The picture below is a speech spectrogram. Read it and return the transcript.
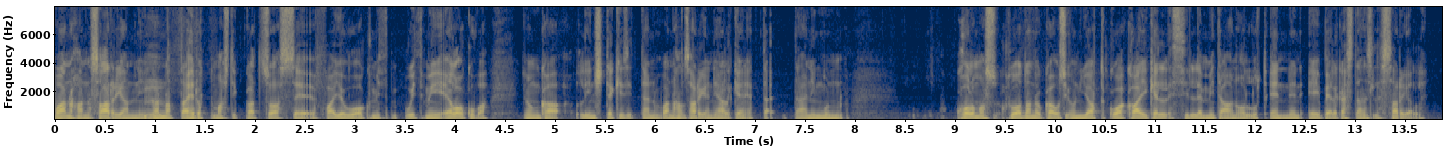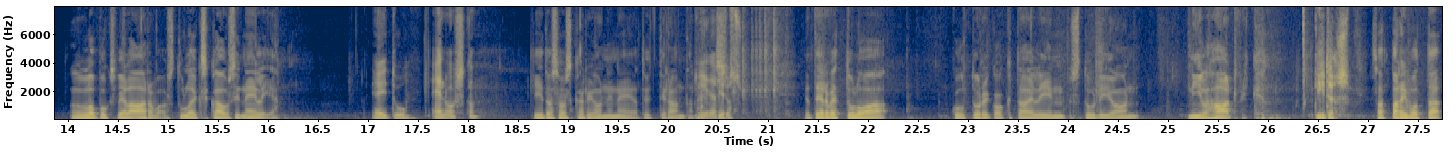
vanhan sarjan, niin mm. kannattaa ehdottomasti katsoa se Firewalk with Me elokuva, jonka Lynch teki sitten vanhan sarjan jälkeen, että tämä niin kuin kolmas tuotantokausi on jatkoa kaikelle sille, mitä on ollut ennen, ei pelkästään sille sarjalle. Lopuksi vielä arvaus. Tuleeko kausi neljä? Ei tuu. En usko. Kiitos Oskari Onninen ja Tytti Rantanen. Kiitos. Kiitos. Ja tervetuloa kulttuurikoktailiin studioon Neil Hardwick. Kiitos. Sä oot pari vuotta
